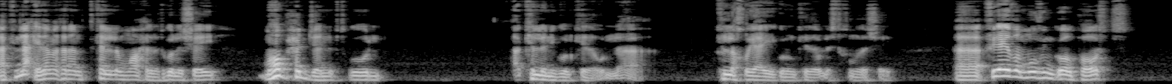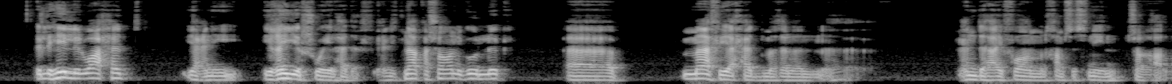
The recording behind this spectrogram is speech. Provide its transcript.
لكن لا إذا مثلا تكلم واحد وتقول له شيء ما هو بحجة إنك تقول كلن يقول كذا ولا كل أخوياي يقولون كذا ولا يستخدمون ذا الشيء. آه في أيضا moving goalpost اللي هي اللي الواحد يعني يغير شوي الهدف. يعني يتناقشون يقول لك ما في أحد مثلا آه عنده آيفون من خمس سنين شغال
